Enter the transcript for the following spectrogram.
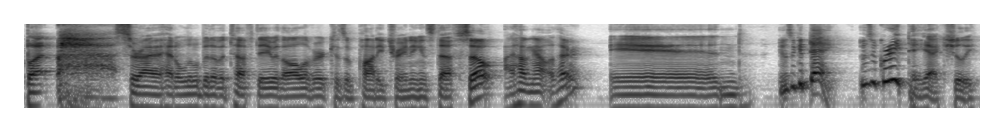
but Sariah had a little bit of a tough day with Oliver because of potty training and stuff. So I hung out with her, and it was a good day. It was a great day actually,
